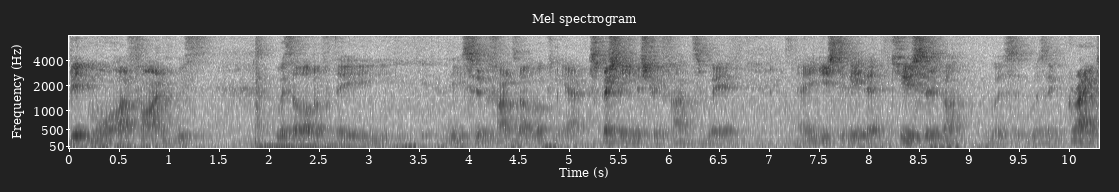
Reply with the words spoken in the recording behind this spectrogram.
bit more, I find, with with a lot of the the super funds I'm looking at, especially industry funds, where uh, it used to be that Q Super was was a great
